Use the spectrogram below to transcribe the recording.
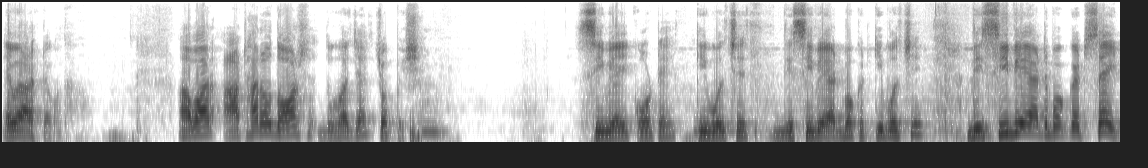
এবার আরেকটা কথা। আবার আঠারো দশ দু হাজার চব্বিশ। সিবিআই কোর্টে কি বলছে? দি সিবিআই অ্যাডভোকেট কি বলছে? The CBI advocate said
